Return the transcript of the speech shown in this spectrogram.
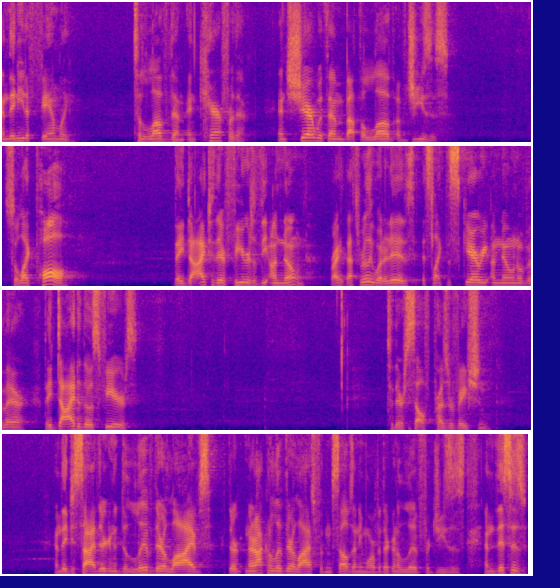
and they need a family to love them and care for them and share with them about the love of Jesus. So, like Paul, they die to their fears of the unknown right? That's really what it is. It's like the scary unknown over there. They die to those fears, to their self preservation. And they decide they're going to live their lives. They're, they're not going to live their lives for themselves anymore, but they're going to live for Jesus. And this is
